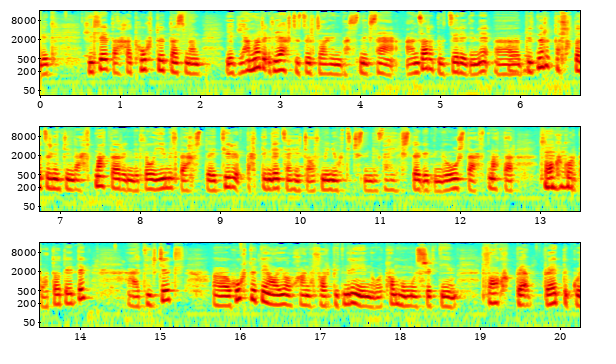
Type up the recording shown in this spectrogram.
ингээд хилээд байхад хүүхдүүдээс маань яг ямар реакц үзүүлж байгааг нь бас нэг сайн анзаараад үзээрэй гинэ. Бид нар болохдоо зэрэг ингээ автоматар ингээ лөө ийм л байх хэвээр тэр бат ингээ сайн хийж байгаа бол миний хүүхд ч гэсэн ингээ сайн хийх хэвээр гэдэг ингээ өөртөө автоматар логикоор бодоод байдаг. А тэгжээд л хүүхдүүдийн оюун ухаан болохоор бидний нөгөө том хүмүүс шиг тийм логик байдаггүй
